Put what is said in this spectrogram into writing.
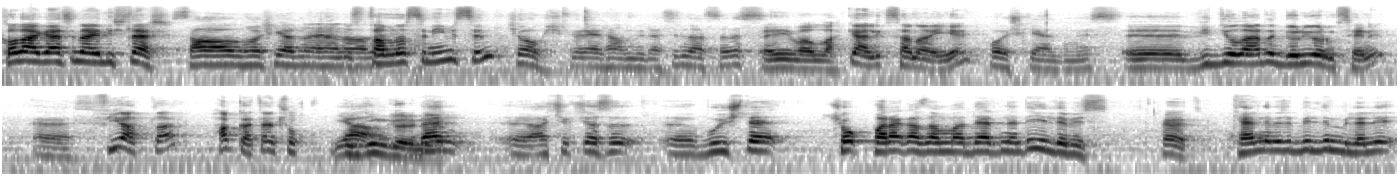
Kolay gelsin hayırlı işler. Sağ olun, hoş geldin Ayhan abi. Ustam nasılsın iyi misin? Çok şükür elhamdülillah. Siz nasılsınız? Eyvallah geldik sanayiye. Hoş geldiniz. Ee, videolarda görüyorum seni. Evet. Fiyatlar hakikaten çok Ya uygun görünüyor. ben e, açıkçası e, bu işte çok para kazanma derdine değil de biz Evet. kendimizi bildim bileli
